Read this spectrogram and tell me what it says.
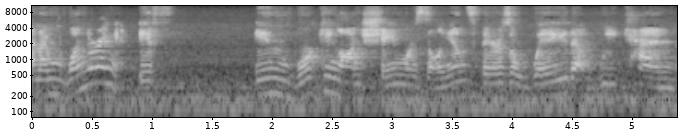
And I'm wondering if in working on shame resilience, there's a way that we can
